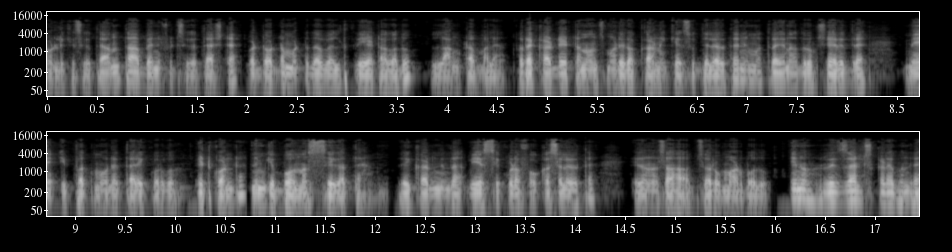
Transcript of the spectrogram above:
ನೋಡ್ಲಿಕ್ಕೆ ಸಿಗುತ್ತೆ. ಅಂತ ಬೆನಿಫಿಟ್ ಸಿಗುತ್ತೆ ಅಷ್ಟೇ. ಬಟ್ ದೊಡ್ಡ ಮಟ್ಟದ ವೆಲ್ತ್ ಕ್ರಿಯೇಟ್ ಆಗೋದು ಲಾಂಗ್ ಟರ್ಮ್ ಅಲ್ಲಿ. ರೆಕಾರ್ಡ್ ಡೇಟ್ ಅನೌನ್ಸ್ ಮಾಡಿರೋ ಕಾರಣಕ್ಕೆ ಸುದ್ದಿಲಿರುತ್ತೆ. ನಿಮ್ಮ ಹತ್ರ ಏನಾದರೂ ಶೇರ್ ಇದ್ರೆ ಮೇ ಇಪ್ಪತ್ತ್ ಮೂರನೇ ತಾರೀಕುವರೆಗೂ ಇಟ್ಕೊಂಡ್ರೆ ನಿಮ್ಗೆ ಬೋನಸ್ ಸಿಗತ್ತೆ. ಈ ಕಾರಣದಿಂದ ಬಿ ಎಸ್ ಸಿ ಕೂಡ ಫೋಕಸ್ ಅಲ್ಲಿ ಇರುತ್ತೆ. ಇದನ್ನು ಸಹ ಅಬ್ಸರ್ವ್ ಮಾಡಬಹುದು ಇನ್ನು ರಿಸಲ್ಟ್ಸ್ ಕಡೆ ಬಂದ್ರೆ,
